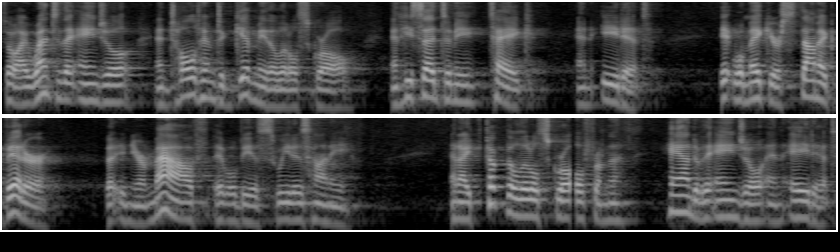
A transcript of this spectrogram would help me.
So I went to the angel and told him to give me the little scroll. And he said to me, Take and eat it. It will make your stomach bitter, but in your mouth it will be as sweet as honey. And I took the little scroll from the hand of the angel and ate it.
